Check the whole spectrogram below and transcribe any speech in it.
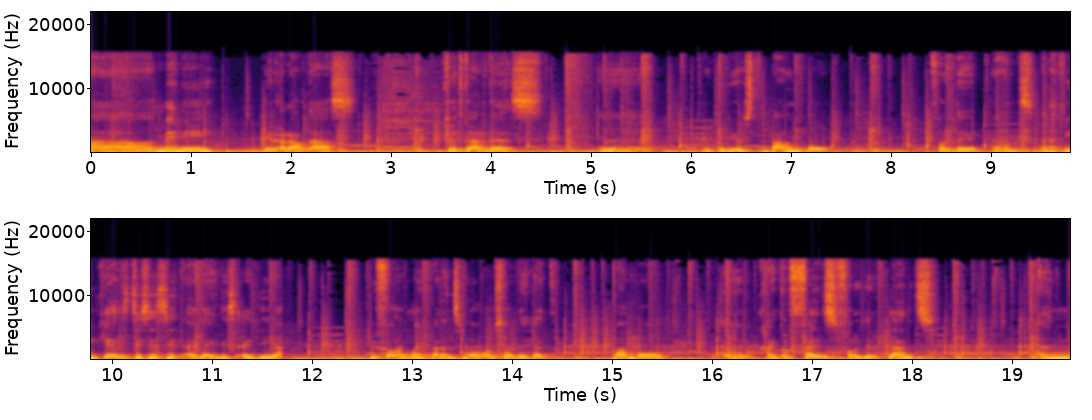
uh, many here around us, food gardens, uh, people used bamboo for their plants. And I think, yes, this is it. I like this idea. Before my parents-in-law also, they had bamboo uh, kind of fence for their plants. And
